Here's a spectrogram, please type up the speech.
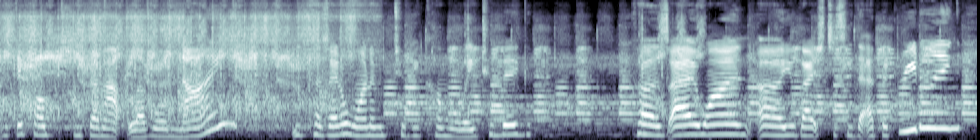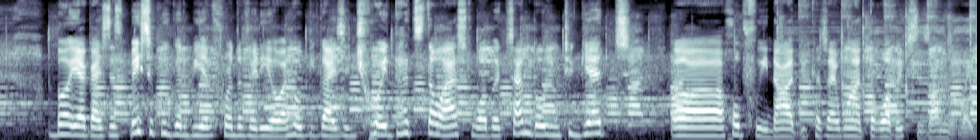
I think I'll keep him at level 9 because I don't want him to become way too big. Because I want uh, you guys to see the epic reading. But yeah, guys, that's basically going to be it for the video. I hope you guys enjoyed. That's the last Wubbox I'm going to get. Uh, hopefully not, because I want the Wubboxes on, like,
